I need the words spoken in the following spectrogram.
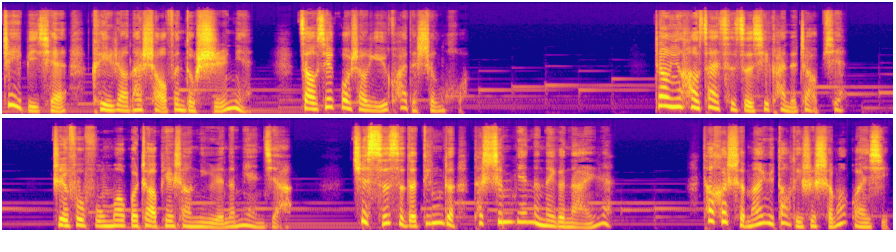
这笔钱可以让他少奋斗十年，早些过上愉快的生活。张云浩再次仔细看着照片，指腹抚摸过照片上女人的面颊，却死死的盯着他身边的那个男人。他和沈曼玉到底是什么关系？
